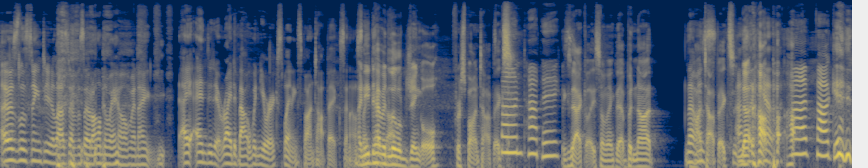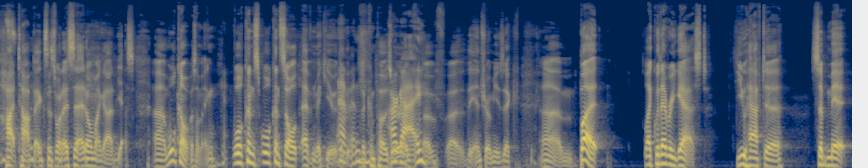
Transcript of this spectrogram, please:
I was listening to your last episode on the way home, and I I ended it right about when you were explaining spawn topics, and I was I like, need to have oh, a little jingle for spawn topics. spawn topics. Exactly, something like that, but not That hot was- topics. Not like, hot, yeah, po- hot, hot pockets. hot topics is what I said. Oh my god, yes. Uh, we'll come up with something. We'll cons- we'll consult Evan McHugh, the, Evan, the composer of, of uh, the intro music. Um, but like with every guest, you have to submit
